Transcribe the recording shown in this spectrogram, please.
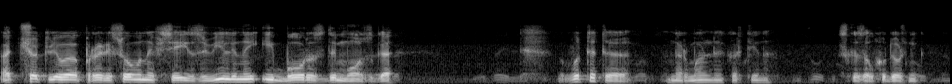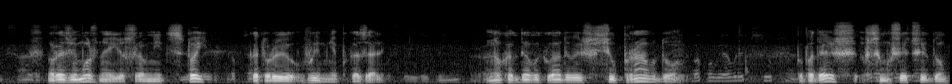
отчетливо прорисованы все извилины и борозды мозга. «Вот это нормальная картина», — сказал художник. «Разве можно ее сравнить с той, которую вы мне показали? Но когда выкладываешь всю правду, попадаешь в сумасшедший дом».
